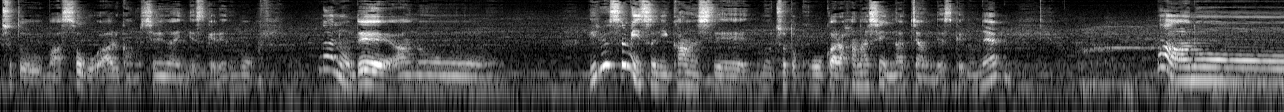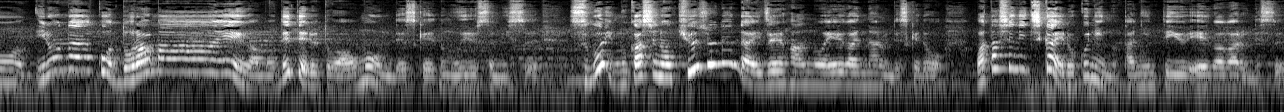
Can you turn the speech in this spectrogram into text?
ちょっとまあ齟齬があるかもしれないんですけれども。なのであのウィル・スミスに関してのちょっとここから話になっちゃうんですけどね。まああのいろんなこうドラマ映画も出てるとは思うんですけれどもウィル・スミス。すごい昔の90年代前半の映画になるんですけど「私に近い6人の他人」っていう映画があるんです。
